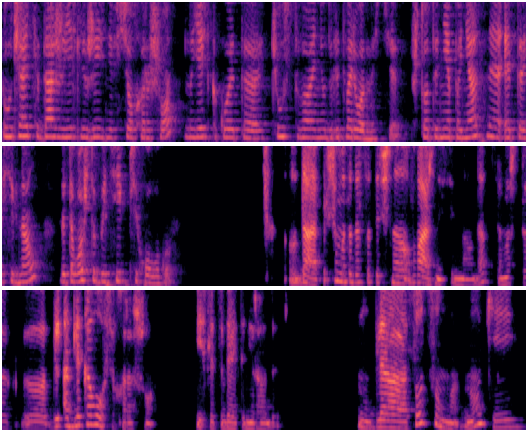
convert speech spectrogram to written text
Получается, даже если в жизни все хорошо, но есть какое-то чувство неудовлетворенности, что-то непонятное, это сигнал для того, чтобы идти к психологу. Да, причем это достаточно важный сигнал, да, потому что э, а для кого все хорошо, если тебя это не радует? Ну, для социума, ну окей,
